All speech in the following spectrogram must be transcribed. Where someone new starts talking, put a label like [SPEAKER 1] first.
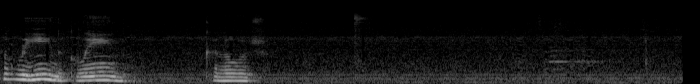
[SPEAKER 1] Que lindo, que lindo. Que nojo.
